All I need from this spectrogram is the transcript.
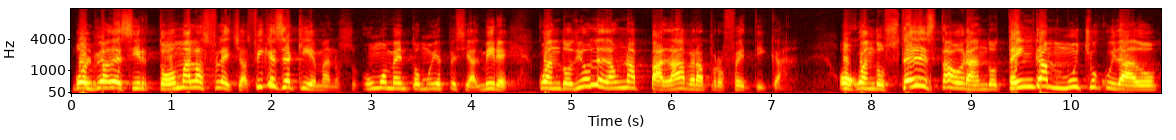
Volvió a decir, toma las flechas. Fíjese aquí, hermanos, un momento muy especial. Mire, cuando Dios le da una palabra profética, o cuando usted está orando, tenga mucho cuidado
